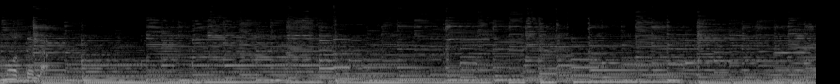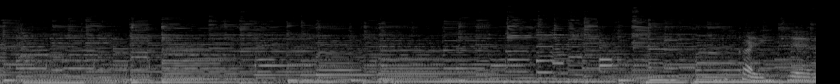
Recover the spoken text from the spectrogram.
മുതല. കരിഞ്ചേര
